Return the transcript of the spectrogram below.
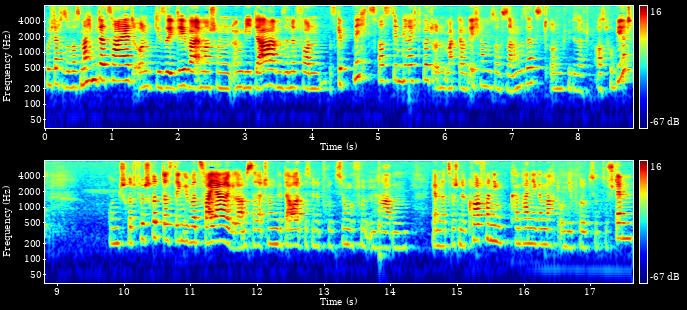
wo ich dachte, so was mache ich mit der Zeit? Und diese Idee war immer schon irgendwie da im Sinne von, es gibt nichts, was dem gerecht wird. Und Magda und ich haben uns dann zusammengesetzt und wie gesagt ausprobiert. Und Schritt für Schritt das Ding über zwei Jahre gelauncht. Es hat halt schon gedauert, bis wir eine Produktion gefunden haben. Wir haben dazwischen eine Crowdfunding-Kampagne gemacht, um die Produktion zu stemmen.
